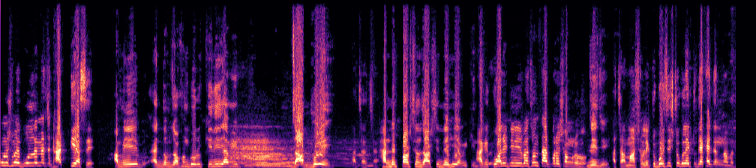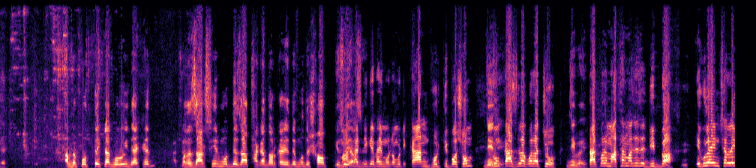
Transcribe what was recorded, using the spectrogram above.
কোনো সময় বললেন না যে ঘাটতি আছে। আমি একদম যখন গরু কিনি আমি জাত ধরেই আচ্ছা আচ্ছা। হান্ড্রেড পার্সেন্ট জার্সি দেখি আমি কিনি আগে কোয়ালিটি নির্বাচন তারপরে সংগ্রহ। জি জি। আচ্ছা মাশাআল্লাহ একটু বৈশিষ্ট্যগুলো একটু দেখাই দেন না আমাদের। আপনি প্রত্যেকটা গরুই দেখেন আচ্ছা। মানে জার্সির মধ্যে যা থাকা দরকার এদের মধ্যে সব কিছুই মাথার দিকে ভাই মোটামুটি কান ভর্তি পশম এবং কাজলা করা চোখ। জি ভাই। তারপরে মাথার মাঝে যে ডিব্বা এগুলা ইনশাল্লাহ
